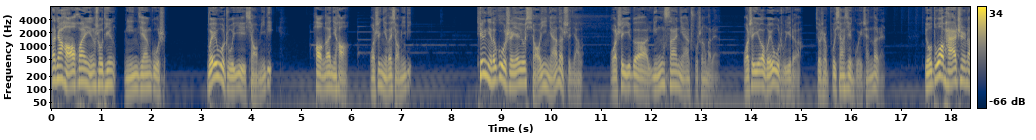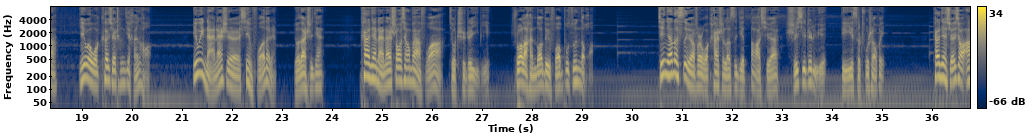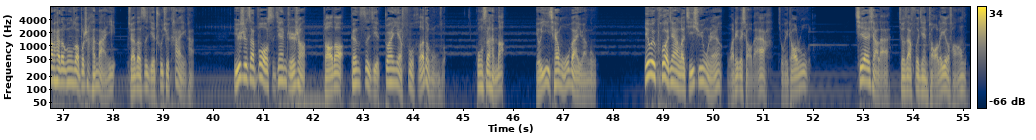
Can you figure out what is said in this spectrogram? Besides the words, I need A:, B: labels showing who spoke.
A: 大家好，欢迎收听民间故事，唯物主义小迷弟，浩哥你好，我是你的小迷弟。听你的故事也有小一年的时间了。我是一个零三年出生的人，我是一个唯物主义者，就是不相信鬼神的人。有多排斥呢？因为我科学成绩很好，因为奶奶是信佛的人，有段时间看见奶奶烧香拜佛啊，就嗤之以鼻，说了很多对佛不尊的话。今年的四月份，我开始了自己大学实习之旅，第一次出社会。看见学校安排的工作不是很满意，觉得自己出去看一看，于是，在 BOSS 兼职上找到跟自己专业符合的工作。公司很大，有一千五百员工。因为扩建了，急需用人，我这个小白啊就被招入了。接下来就在附近找了一个房子，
